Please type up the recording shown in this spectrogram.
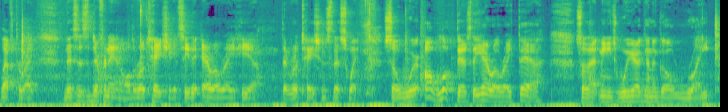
left to right. This is a different animal. The rotation, you can see the arrow right here. The rotation's this way. So we're, oh look, there's the arrow right there. So that means we are gonna go right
